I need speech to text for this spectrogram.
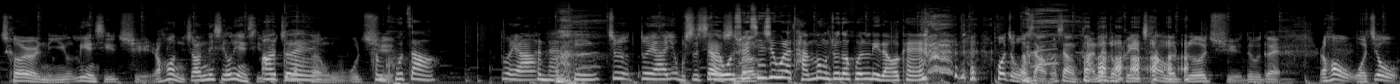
车尔尼练习曲。然后你知道那些练习曲真的很无趣，很枯燥。对呀，很难听。就是对呀，又不是像我学琴是为了弹梦中的婚礼的。OK。对，或者我想我想弹那种可以唱的歌曲，对不对？然后我就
